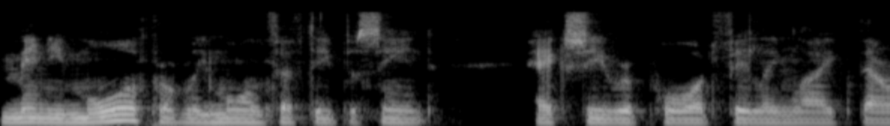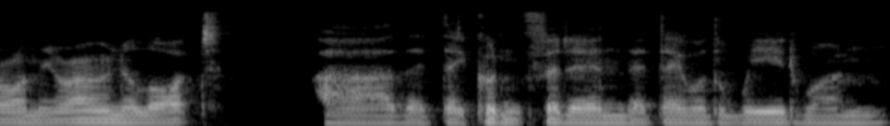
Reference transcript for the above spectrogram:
Many more, probably more than fifty percent, actually report feeling like they're on their own a lot, uh, that they couldn't fit in, that they were the weird one,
